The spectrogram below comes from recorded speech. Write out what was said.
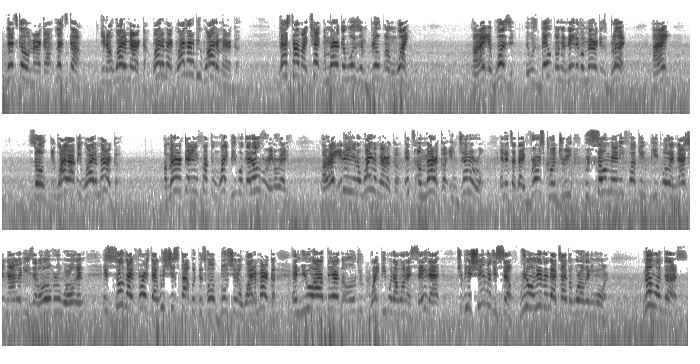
let's go, America, let's go. You know, white America, white America. Why gotta be white America? Last time I checked, America wasn't built on white. Alright? It wasn't. It was built on the Native American's blood. Alright? So why gotta be white America? America ain't fucking white people. Get over it already. All right? It ain't a white America. It's America in general. And it's a diverse country with so many fucking people and nationalities and all over the world. And it's so diverse that we should stop with this whole bullshit of white America. And you out there, the you white people that want to say that, should be ashamed of yourself. We don't live in that type of world anymore. No one does.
